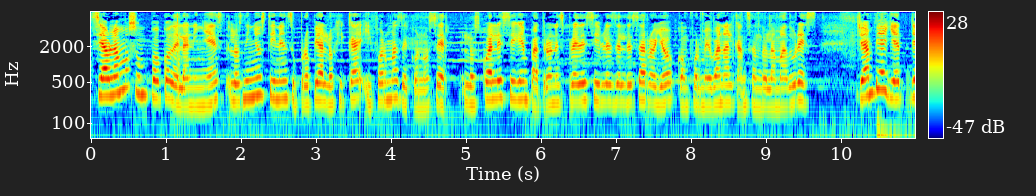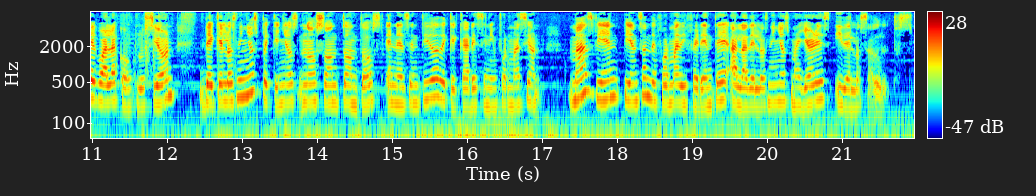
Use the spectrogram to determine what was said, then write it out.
Si hablamos un poco de la niñez, los niños tienen su propia lógica y formas de conocer, los cuales siguen patrones predecibles del desarrollo conforme van alcanzando la madurez. Jean Piaget llegó a la conclusión de que los niños pequeños no son tontos en el sentido de que carecen información, más bien piensan de forma diferente a la de los niños mayores y de los adultos.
